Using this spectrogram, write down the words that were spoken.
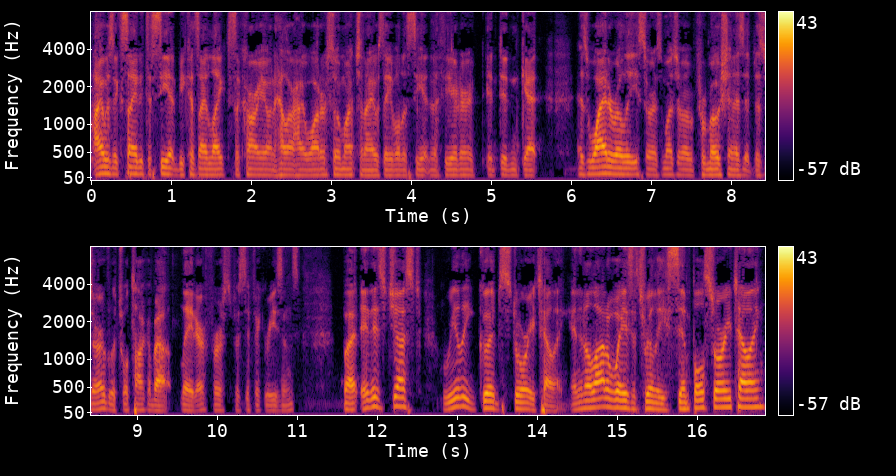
I was excited to see it because I liked Sicario and Hell or High Water so much, and I was able to see it in the theater. It, it didn't get as wide a release or as much of a promotion as it deserved, which we'll talk about later for specific reasons. But it is just really good storytelling, and in a lot of ways, it's really simple storytelling.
